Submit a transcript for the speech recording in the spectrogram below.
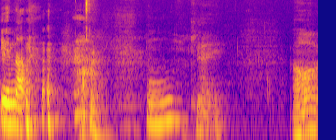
innan. Mm. Okej. Ja,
